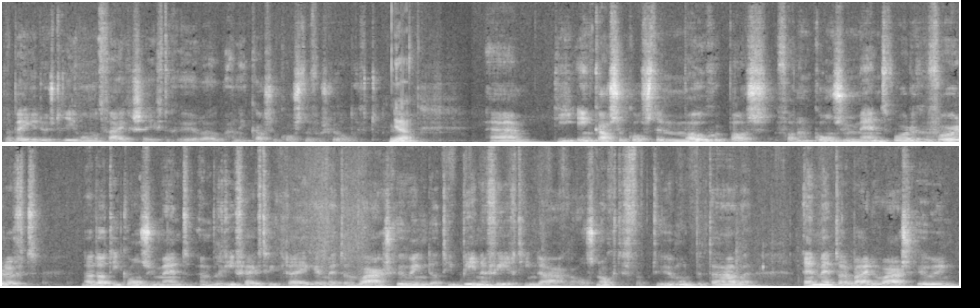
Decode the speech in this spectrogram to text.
dan ben je dus 375 euro aan incassokosten verschuldigd. Ja. Ehm, die incassokosten mogen pas van een consument worden gevorderd nadat die consument een brief heeft gekregen met een waarschuwing dat hij binnen 14 dagen alsnog de factuur moet betalen. En met daarbij de waarschuwing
